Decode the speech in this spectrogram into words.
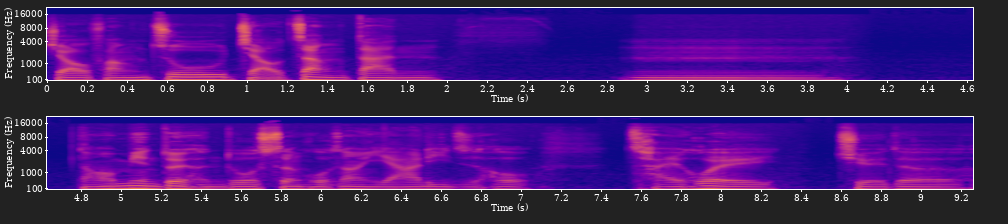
缴房租、缴账单，嗯，然后面对很多生活上的压力之后，才会觉得。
